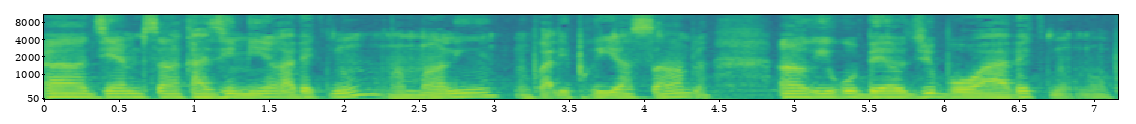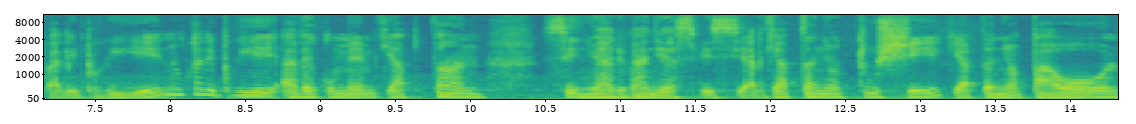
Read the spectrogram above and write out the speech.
euh, James Casimir avec nous, maman nous aller prier ensemble, Henri Robert Dubois avec nous, nous aller prier, nous aller prier avec nous-mêmes qui attendent Seigneur de manière spéciale, qui attendent toucher, qui attendent parole,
